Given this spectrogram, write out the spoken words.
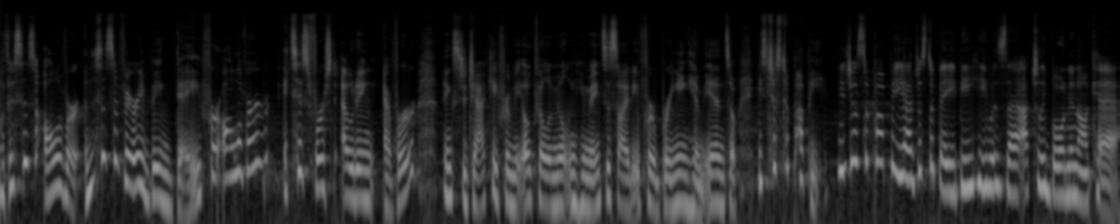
Oh, this is Oliver, and this is a very big day for Oliver. It's his first outing ever. Thanks to Jacqui from the Oakville and Milton Humane Society for bringing him in. So he's just a puppy. He's just a puppy, yeah, just a baby. He was uh, actually born in our care,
